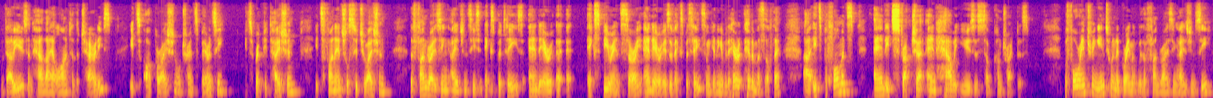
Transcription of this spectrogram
values and how they align to the charities, its operational transparency, its reputation, its financial situation, the fundraising agency's expertise and uh, uh experience, sorry, and areas of expertise. I'm getting a bit ahead of myself there. Uh, its performance and its structure and how it uses subcontractors. Before entering into an agreement with a fundraising agency,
